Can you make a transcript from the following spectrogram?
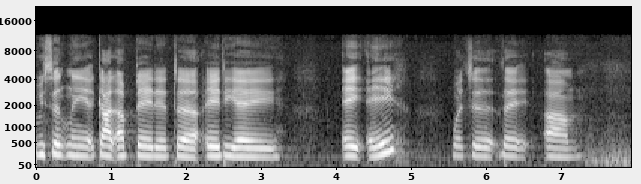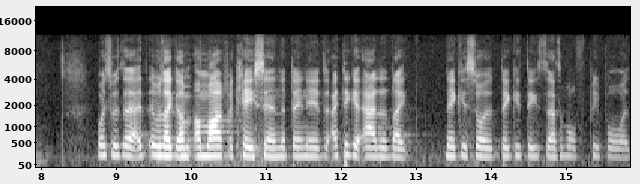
recently, it got updated to ADA AA, which is they was with a, it was like a, a modification that they needed. I think it added like making sure so they get things accessible for people with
